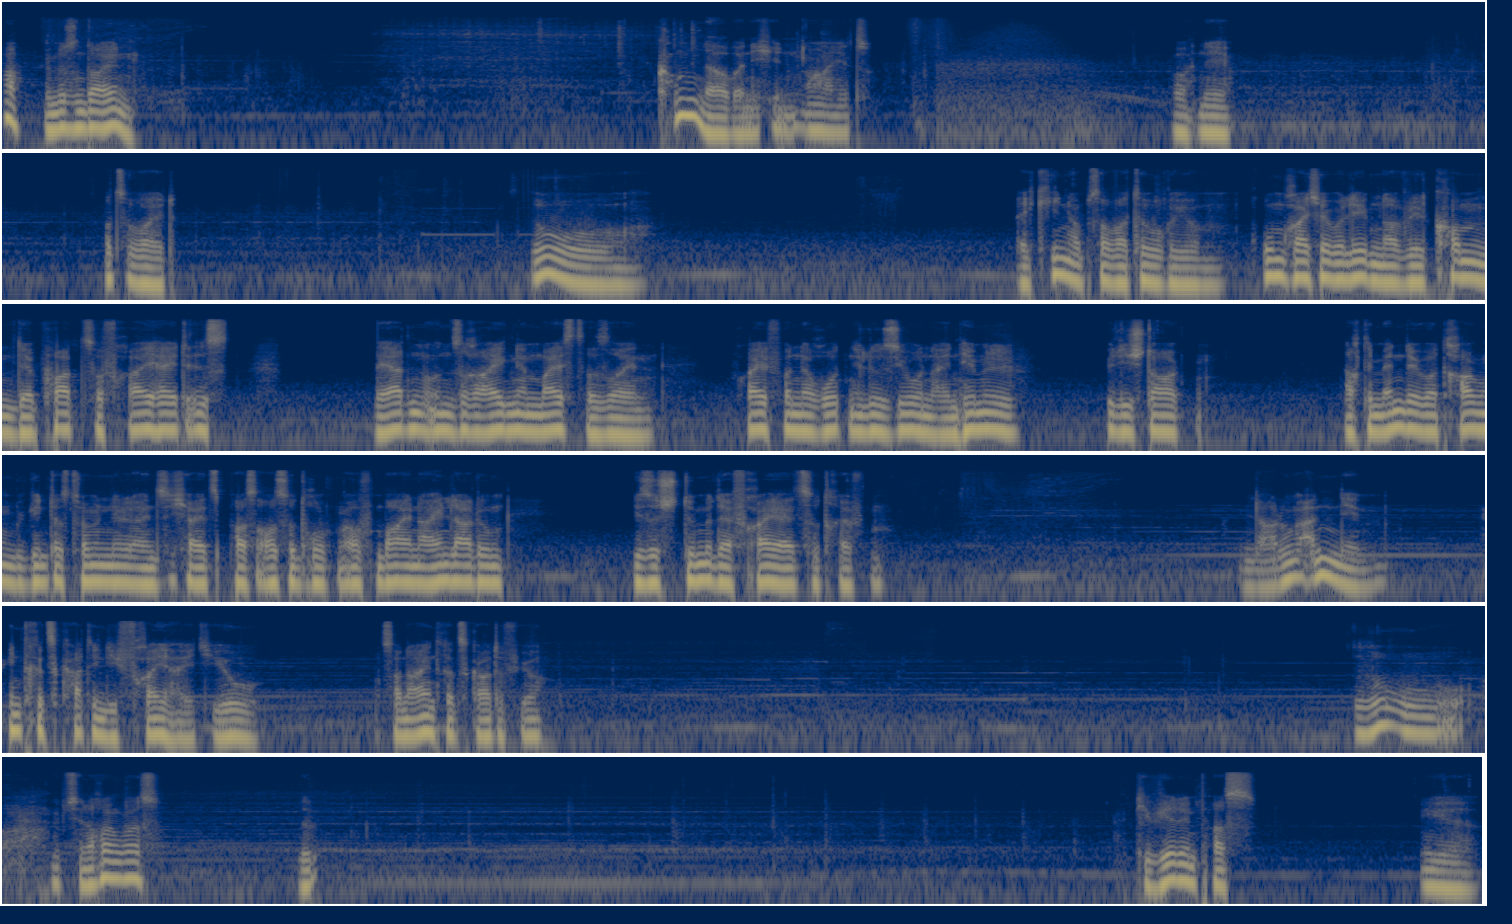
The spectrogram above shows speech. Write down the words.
Ah, wir müssen da hin. Kommen da aber nicht hin. Ah, jetzt. Oh, nee. War zu weit. So. Alkin-Observatorium. Ruhmreicher Überlebender, willkommen. Der Pfad zur Freiheit ist, werden unsere eigenen Meister sein. Frei von der roten Illusion, ein Himmel für die Starken. Nach dem Ende der Übertragung beginnt das Terminal einen Sicherheitspass auszudrucken, offenbar eine Einladung, diese Stimme der Freiheit zu treffen. Einladung annehmen. Eintrittskarte in die Freiheit, jo. Was ist eine Eintrittskarte für? So. Gibt es hier noch irgendwas? Nö. Aktiviere den Pass. Hier.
